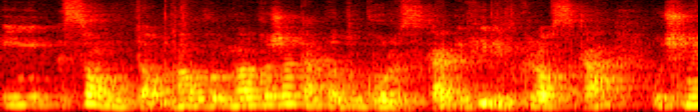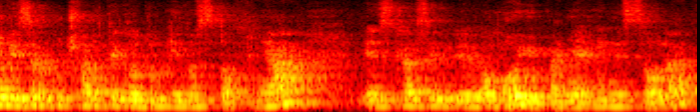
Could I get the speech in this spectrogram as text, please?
i są to Małg- Małgorzata Podgórska i Filip Kloska, uczniowie z roku czwartego, drugiego stopnia, y, z klasy y, oboju pani Aliny Solak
